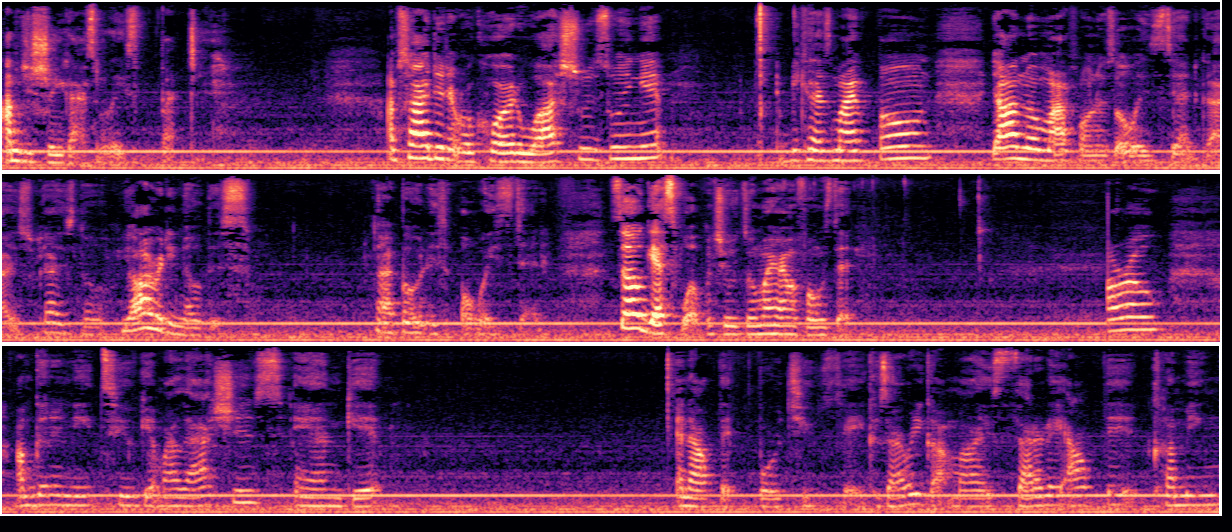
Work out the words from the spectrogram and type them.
I'm just show you guys my lace front. I'm sorry I didn't record while she was doing it because my phone, y'all know my phone is always dead, guys. You guys know, y'all already know this. My phone is always dead. So guess what? When she was doing my hair, my phone was dead. Tomorrow, I'm gonna need to get my lashes and get an outfit for Tuesday because I already got my Saturday outfit coming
